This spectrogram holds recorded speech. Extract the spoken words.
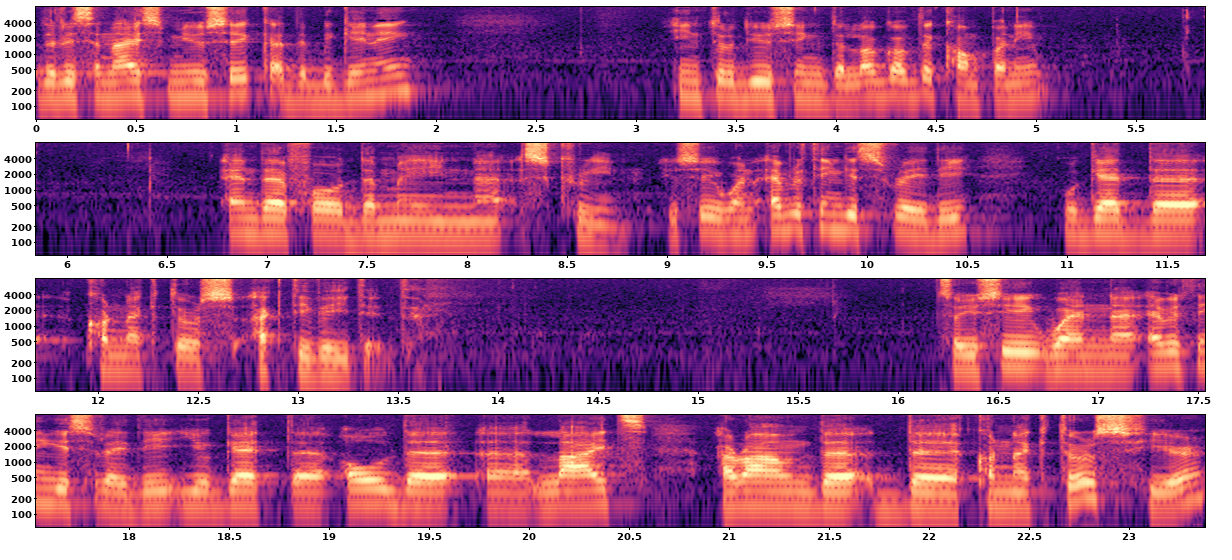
There is a nice music at the beginning, introducing the logo of the company, and therefore the main uh, screen. You see, when everything is ready, we get the connectors activated. So you see when uh, everything is ready, you get uh, all the uh, lights around the, the, connectors here.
